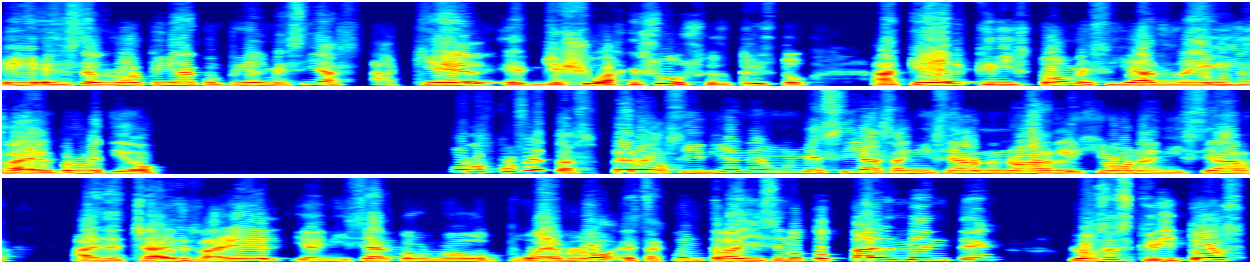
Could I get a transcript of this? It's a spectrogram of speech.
eh, ese es el rol que viene a cumplir el Mesías, aquel eh, Yeshua, Jesús, Jesucristo, aquel Cristo, Mesías, Rey Israel prometido por los profetas. Pero si viene un Mesías a iniciar una nueva religión, a iniciar, a echar a Israel y a iniciar con un nuevo pueblo, está contradiciendo totalmente los escritos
